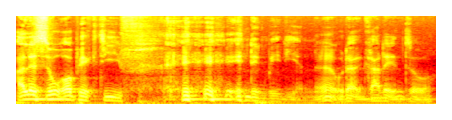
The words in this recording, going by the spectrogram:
alles so objektiv in den Medien ne? oder gerade in so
